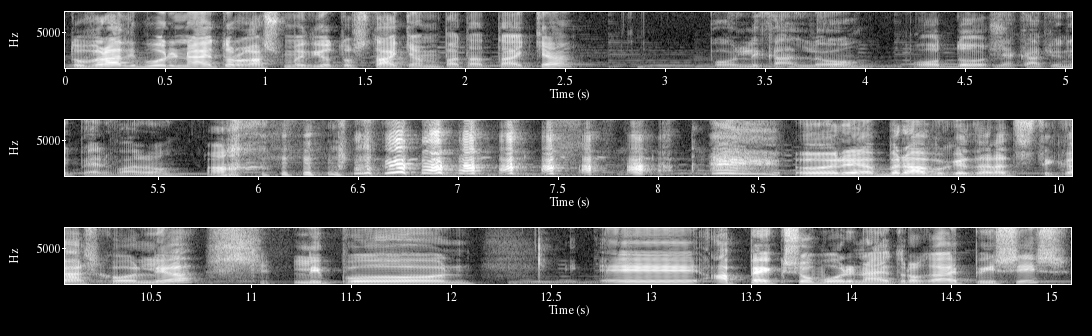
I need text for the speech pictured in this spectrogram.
Το βράδυ μπορεί να έτρωγα, ας πούμε, δύο τοστάκια με πατατάκια. Πολύ καλό Όντως. για κάποιον υπέρβαρο. Ωραία, μπράβο και τα ρατσιστικά σχόλια. Λοιπόν, ε, απ' έξω μπορεί να έτρωγα επίσης.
